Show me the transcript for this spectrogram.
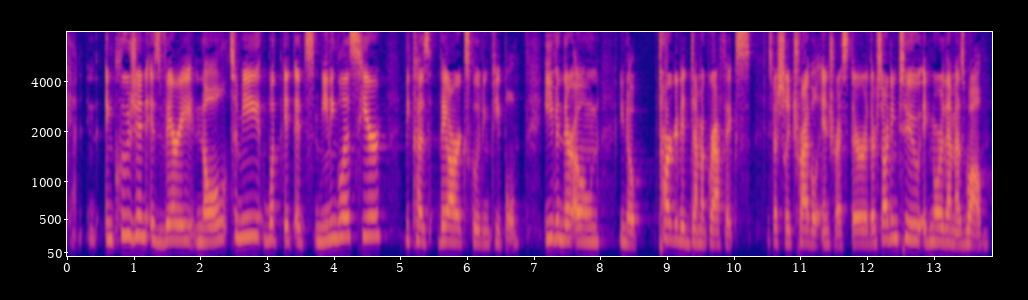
Again, inclusion is very null to me. What it, it's meaningless here because they are excluding people, even their own, you know, targeted demographics, especially tribal interests. They're they're starting to ignore them as well.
